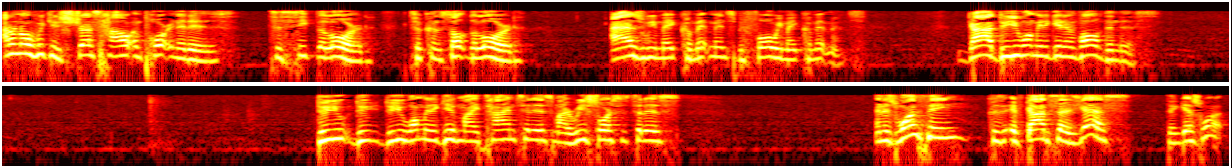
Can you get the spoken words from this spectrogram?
I don't know if we can stress how important it is to seek the Lord, to consult the Lord as we make commitments, before we make commitments. God, do you want me to get involved in this? Do you, do, do you want me to give my time to this, my resources to this? And it's one thing, because if God says yes, then guess what?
